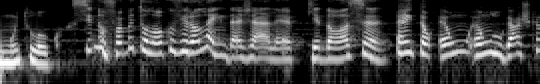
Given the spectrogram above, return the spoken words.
Muito louco. Se não for muito louco, virou lenda já, né? Porque, nossa. É, então, é um, é um lugar, acho que, é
